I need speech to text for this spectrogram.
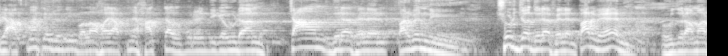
যে আপনাকে যদি বলা হয়, আপনি হাতটা উপরের দিকে উড়ান, চাঁদ ধরে ফেলেন, পারবেন নি? সূর্য ধরে ফেলেন, পারবেন? হুজুর, আমার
